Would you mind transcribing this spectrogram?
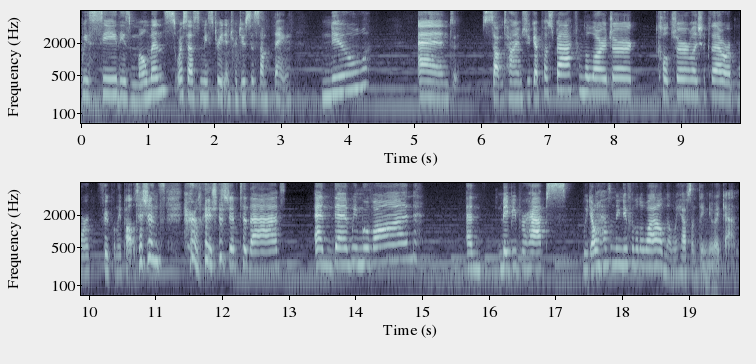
We see these moments where Sesame Street introduces something new, and sometimes you get pushed back from the larger culture relationship to that, or more frequently politicians' relationship to that. And then we move on, and maybe perhaps we don't have something new for a little while, and then we have something new again.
